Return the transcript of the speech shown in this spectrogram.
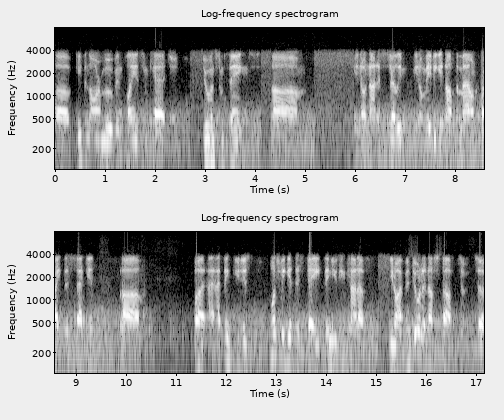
of keeping the arm moving, playing some catch, doing some things. Um, you know, not necessarily, you know, maybe getting off the mound right this second. Um, but I, I think you just once we get this date, then you can kind of, you know, I've been doing enough stuff to to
